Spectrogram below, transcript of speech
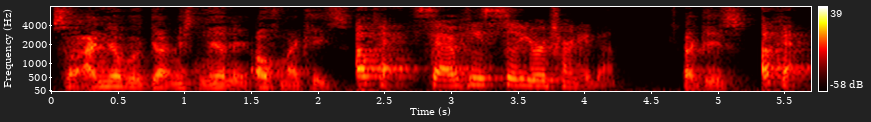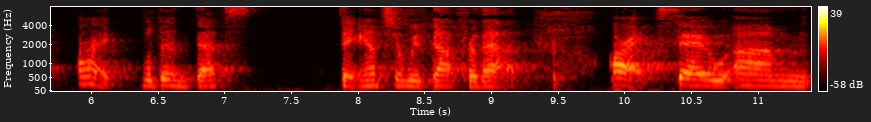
So I never got Mr. Melanie off my case. Okay, so he's still your attorney then? I guess. Okay, all right. Well, then that's the answer we've got for that. All right, so um,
